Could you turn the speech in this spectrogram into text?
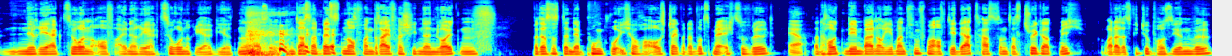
eine Reaktion auf eine Reaktion reagiert. Ne? Also und das am besten noch von drei verschiedenen Leuten. Weil das ist dann der Punkt, wo ich auch aussteige, weil da wird's mir echt zu wild. Ja. Dann haut nebenbei noch jemand fünfmal auf die Leertaste und das triggert mich, weil er das Video pausieren will.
